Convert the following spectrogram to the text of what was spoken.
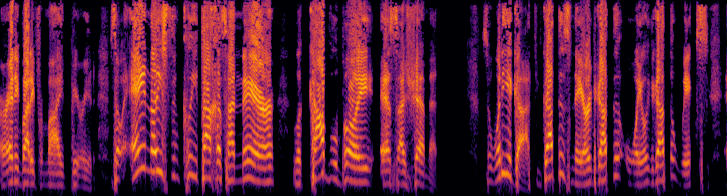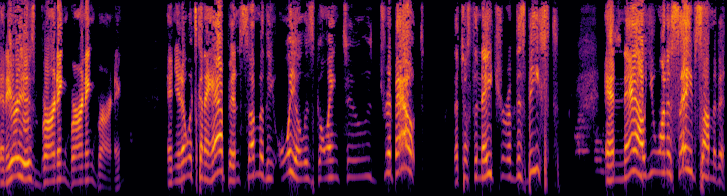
or anybody from my period. So ein noisten kli tachas haner lekabel boy es hashemen. So what do you got? You've got this nair, you've got the oil, you've got the wicks, and here it is burning, burning, burning. And you know what's going to happen? Some of the oil is going to drip out. That's just the nature of this beast. And now you want to save some of it.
